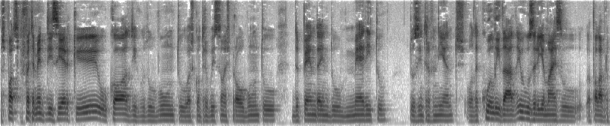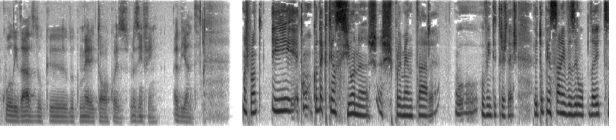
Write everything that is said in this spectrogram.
Mas pode-se perfeitamente dizer que o código do Ubuntu, as contribuições para o Ubuntu, dependem do mérito dos intervenientes ou da qualidade. Eu usaria mais o, a palavra qualidade do que, do que mérito ou coisa. Mas enfim, adiante. Mas pronto, e então quando é que tensionas experimentar o, o 2310. Eu estou a pensar em fazer o update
